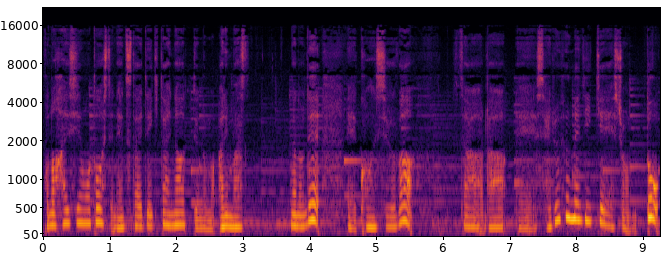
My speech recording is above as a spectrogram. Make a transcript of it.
この配信を通してね伝えていきたいなっていうのもあります。なので、え今週はザラ、え、セルフメディケーションと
